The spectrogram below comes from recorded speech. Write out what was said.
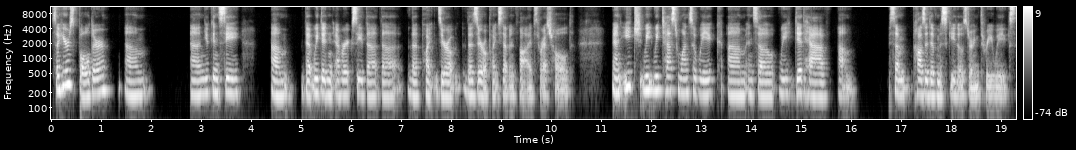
So here's Boulder. Um, and you can see um, that we didn't ever exceed the, the, the, point zero, the 0.75 threshold. And each, we, we test once a week. Um, and so we did have um, some positive mosquitoes during three weeks,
